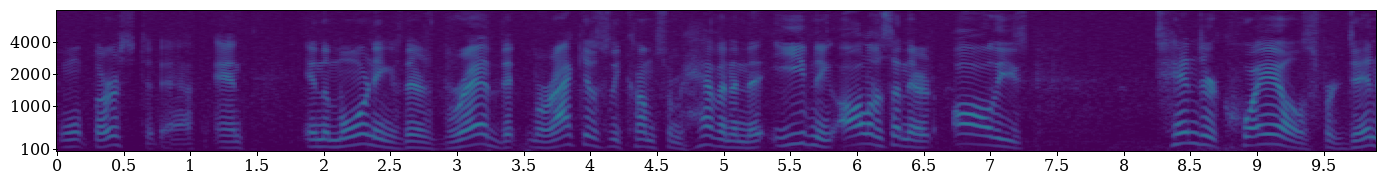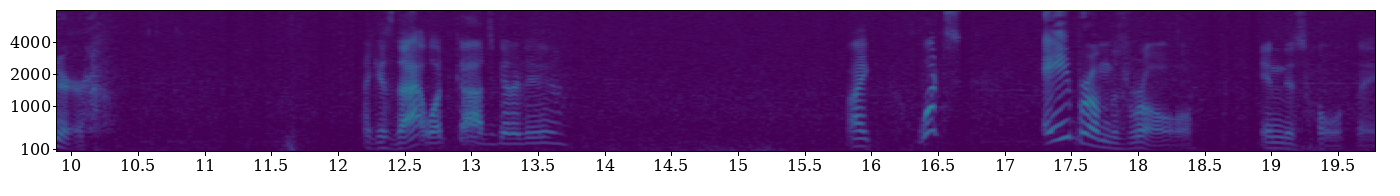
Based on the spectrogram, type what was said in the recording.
won't thirst to death. And in the mornings, there's bread that miraculously comes from heaven. In the evening, all of a sudden, there's all these tender quails for dinner. Like, is that what God's going to do? Like, what's Abram's role in this whole thing?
